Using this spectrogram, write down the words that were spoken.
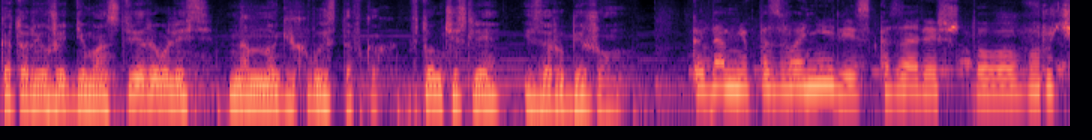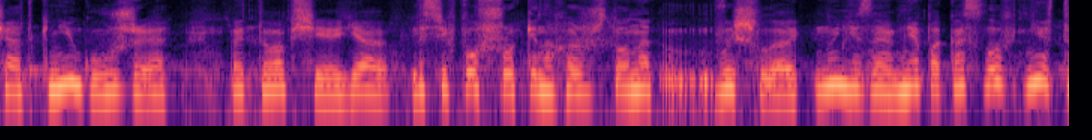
которые уже демонстрировались на многих выставках, в том числе и за рубежом. Когда мне позвонили и сказали, что вручат книгу уже, это вообще, я до сих пор в шоке нахожусь, что она вышла. Ну, не знаю, мне пока слов нет.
